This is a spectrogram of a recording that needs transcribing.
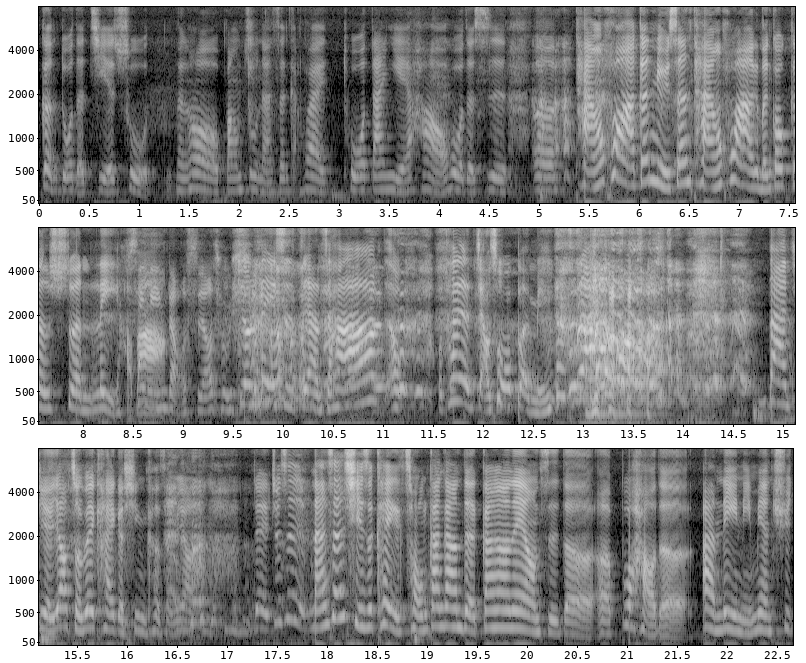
更多的接触，然后帮助男生赶快脱单也好，或者是呃谈话跟女生谈话能够更顺利，好不好？导师要出就类似这样子。好，哦，我差点讲错我本名。大姐要准备开一个新课程，要对，就是男生其实可以从刚刚的刚刚那样子的呃不好的案例里面去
